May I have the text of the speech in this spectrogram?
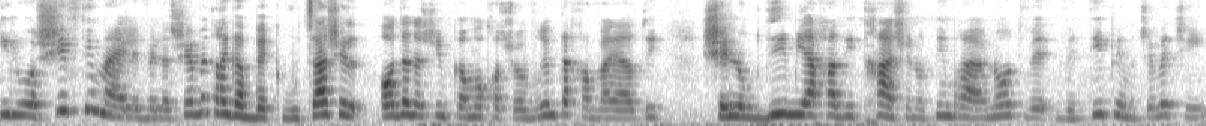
כאילו השיפטים האלה, ולשבת רגע בקבוצה של עוד אנשים כמוך שעוברים את החוויה הזאת, שלומדים יחד איתך, שנותנים רעיונות ו- וטיפים, אני חושבת שהיא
